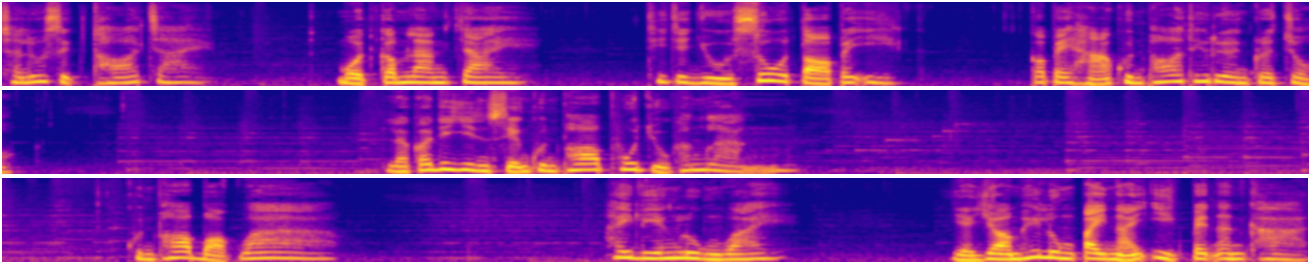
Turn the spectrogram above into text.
ฉันรู้สึกท้อใจ หมดกำลังใจ ที่จะอยู่สู้ต่อไปอีก ก็ไปหาคุณพ่อที่เรือนกระจก แล้วก็ได้ยินเสียงคุณพ่อพูดอยู่ข้างหลัง คุณพ่อบอกว่า ให้เลี้ยงลุงไว้ อย่ายอมให้ลุงไปไหนอีกเป็นอันขาด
